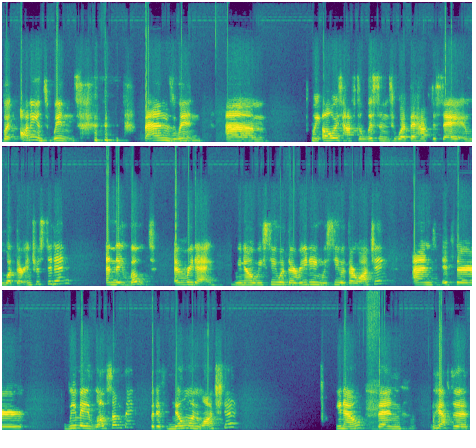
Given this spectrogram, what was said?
but audience wins, fans win. Um, we always have to listen to what they have to say and what they're interested in, and they vote every day. You know, we see what they're reading, we see what they're watching, and if they're, we may love something, but if no one watched it, you know, then we have to.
